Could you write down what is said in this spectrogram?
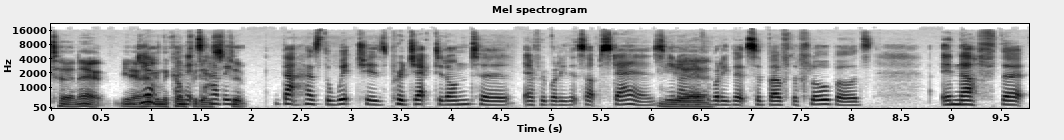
turn out. You know, yeah, having the confidence having to. That has the witches projected onto everybody that's upstairs. You know, everybody that's above the floorboards, enough that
